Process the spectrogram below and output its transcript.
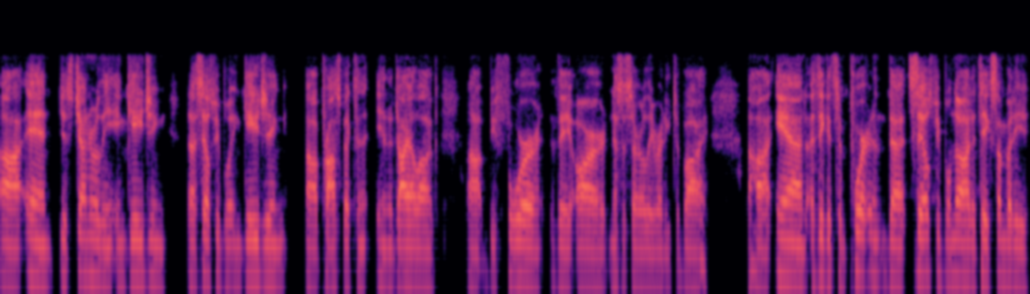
uh, and just generally engaging uh, salespeople engaging uh, prospects in, in, a dialogue uh, before they are necessarily ready to buy. and I think it's important that salespeople know how to take somebody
